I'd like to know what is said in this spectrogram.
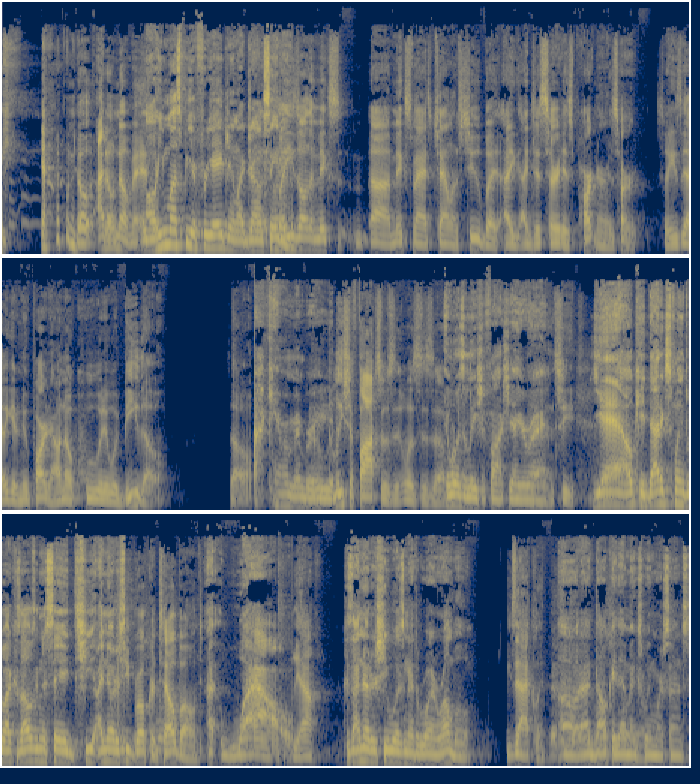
I don't know. I don't know, man. Oh, he must be a free agent like John Cena. But he's on the mix uh, mixed match challenge too. But I, I just heard his partner is hurt, so he's got to get a new partner. I don't know who it would be though. So I can't remember who. Alicia Fox was It was his. Uh, It was Alicia Fox. Yeah, you're right. and she Yeah, okay, that explains why. Because I was gonna say she. I noticed. she broke her tailbone. I, wow. Yeah, Because I noticed she wasn't at the Royal Rumble. exactly. Oh, that, okay, that makes way more sense.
